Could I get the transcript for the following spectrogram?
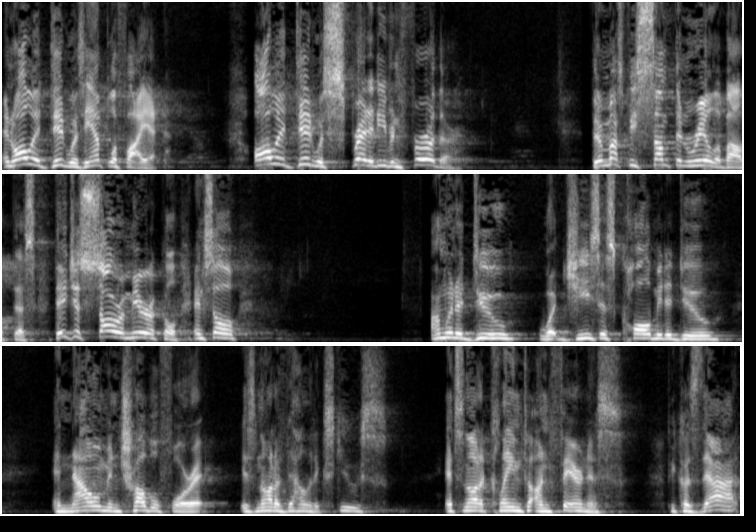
and all it did was amplify it. All it did was spread it even further. There must be something real about this. They just saw a miracle. And so I'm going to do what Jesus called me to do, and now I'm in trouble for it is not a valid excuse. It's not a claim to unfairness because that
